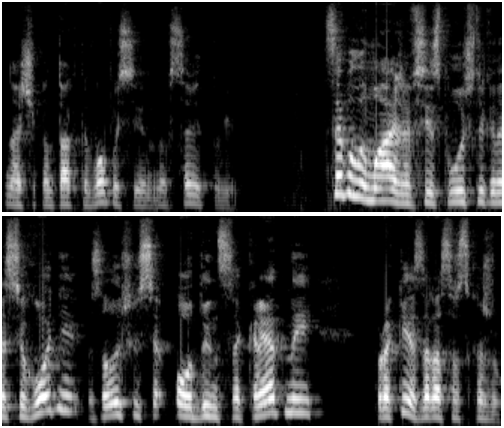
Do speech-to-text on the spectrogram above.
наші контакти в описі, на все відповім. Це були майже всі сполучники на сьогодні. Залишився один секретний, про який я зараз розкажу.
